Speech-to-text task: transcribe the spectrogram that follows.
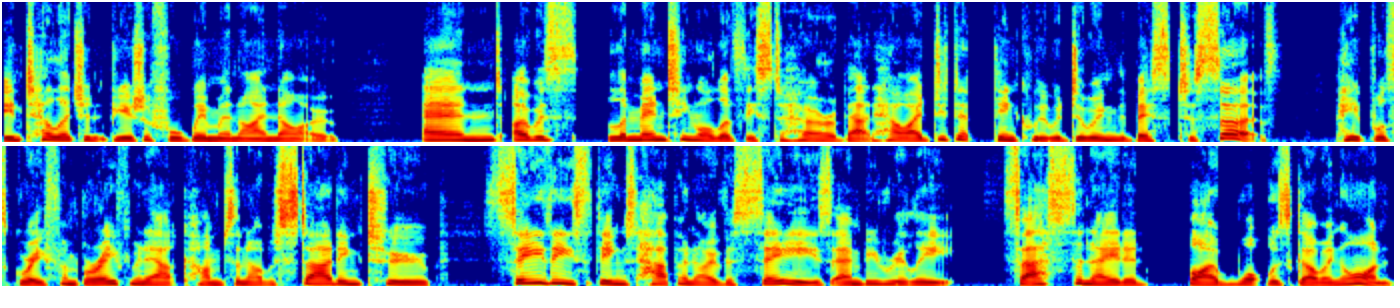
intelligent, beautiful women I know. And I was lamenting all of this to her about how I didn't think we were doing the best to serve people's grief and bereavement outcomes. And I was starting to see these things happen overseas and be really fascinated by what was going on.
